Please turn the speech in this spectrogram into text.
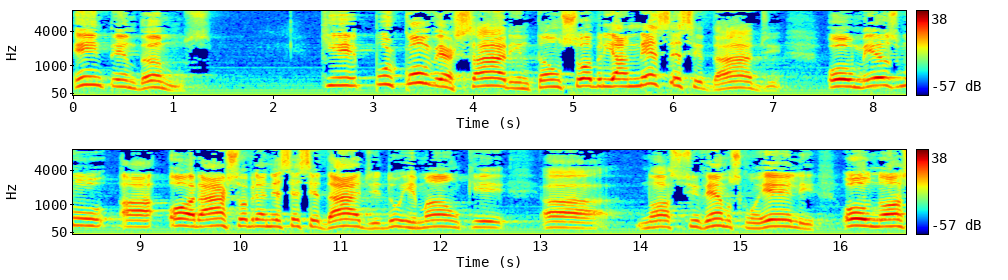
entendamos que, por conversar então sobre a necessidade, ou mesmo a orar sobre a necessidade do irmão que ah, nós tivemos com ele, ou nós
